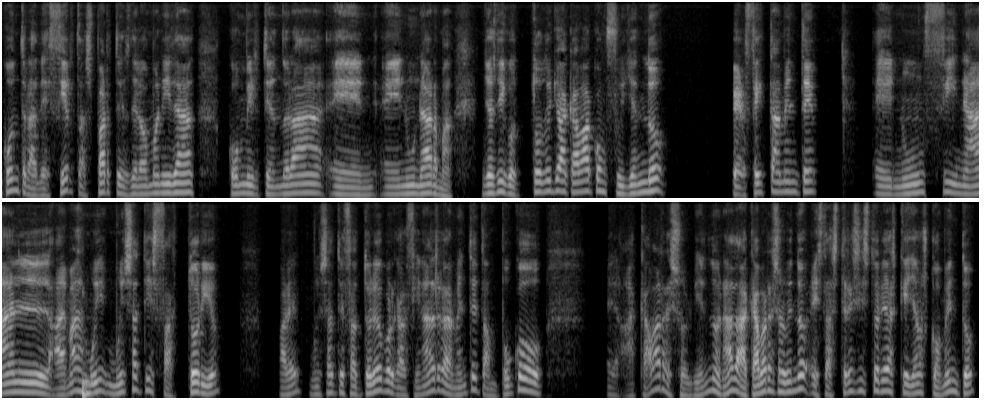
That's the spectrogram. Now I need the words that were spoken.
contra de ciertas partes de la humanidad, convirtiéndola en, un arma. Ya os digo, todo ello acaba confluyendo perfectamente en un final, además muy, muy satisfactorio, ¿vale? Muy satisfactorio porque al final realmente tampoco eh, acaba resolviendo nada, acaba resolviendo estas tres historias que ya os comento.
